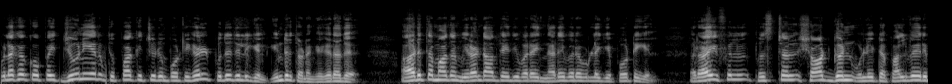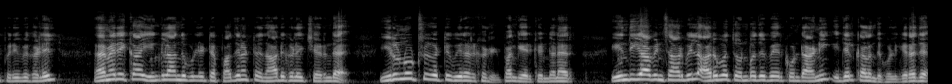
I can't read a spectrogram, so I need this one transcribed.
உலகக்கோப்பை ஜூனியர் துப்பாக்கிச் சுடும் போட்டிகள் புதுதில்லியில் இன்று தொடங்குகிறது. அடுத்த மாதம் இரண்டாம் தேதி வரை நடைபெறவுள்ள இப்போட்டியில் ரைஃபிள் பிஸ்டல் ஷாட்கன் உள்ளிட்ட பல்வேறு பிரிவுகளில் அமெரிக்கா இங்கிலாந்து உள்ளிட்ட பதினெட்டு நாடுகளைச் சேர்ந்த இருநூற்று எட்டு வீரர்கள் பங்கேற்கின்றனர். இந்தியாவின் சார்பில் அறுபத்தொன்பது பேர் கொண்ட அணி இதில் கலந்து கொள்கிறது.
